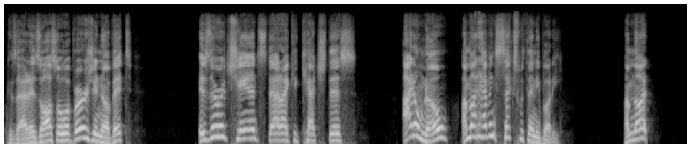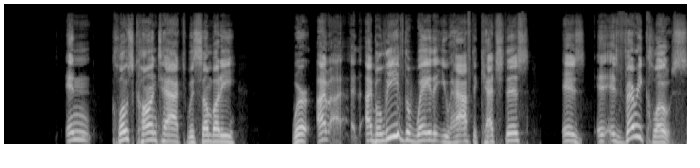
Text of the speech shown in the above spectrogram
because that is also a version of it. Is there a chance that I could catch this? I don't know. I'm not having sex with anybody. I'm not in close contact with somebody where I, I, believe the way that you have to catch this is is very close,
